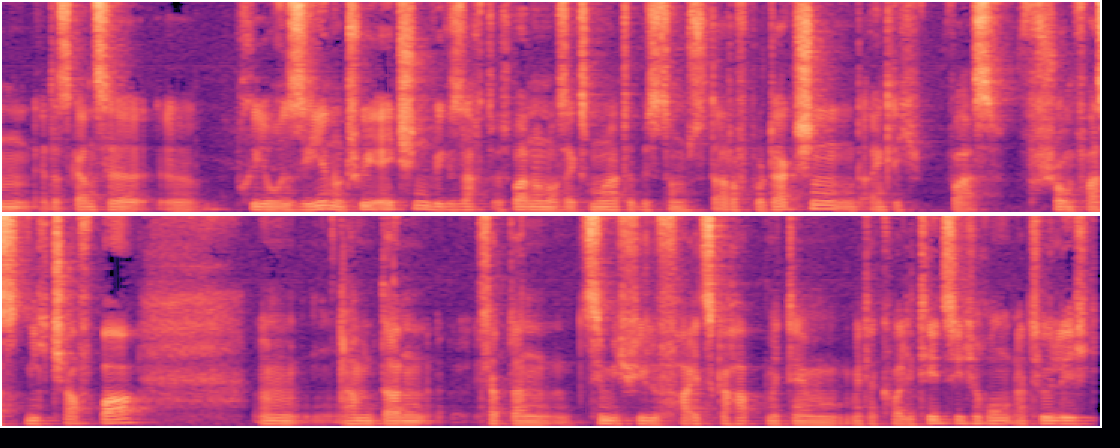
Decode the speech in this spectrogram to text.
das Ganze äh, priorisieren und createn. Wie gesagt, es waren nur noch sechs Monate bis zum Start of Production und eigentlich war es schon fast nicht schaffbar. Ähm, haben dann, ich habe dann ziemlich viele Fights gehabt mit, dem, mit der Qualitätssicherung natürlich,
